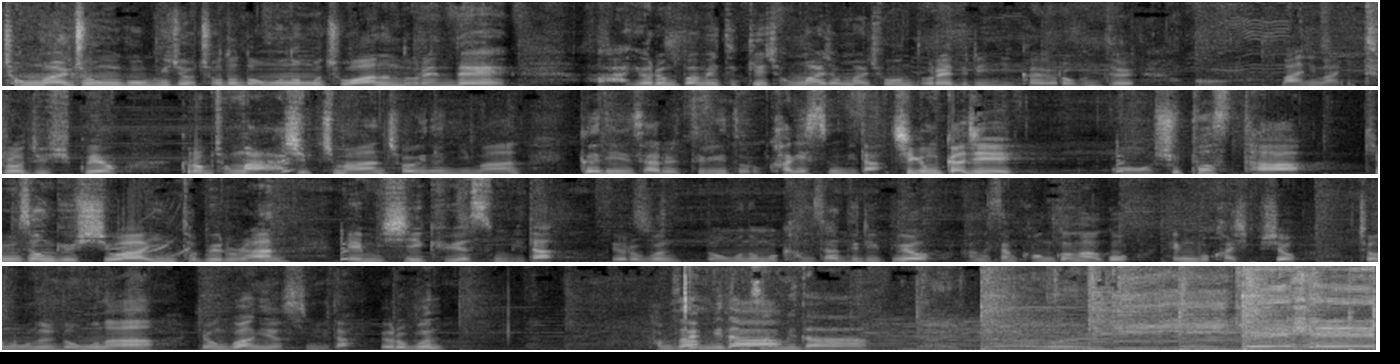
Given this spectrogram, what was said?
정말 좋은 곡이죠. 저도 너무너무 좋아하는 노래인데 아, 여름밤에 듣기에 정말 정말 좋은 노래들이니까 여러분들 어, 많이 많이 들어주시고요. 그럼 정말 아쉽지만 저희는 이만 끝 인사를 드리도록 하겠습니다. 지금까지 어, 슈퍼스타 김성규 씨와 인터뷰를 한 MC 규였습니다. 여러분 너무너무 감사드리고요. 항상 건강하고 행복하십시오. 저는 오늘 너무나 영광이었습니다. 여러분 감사합니다. 네, 감사합니다. 널 떠올리게 해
